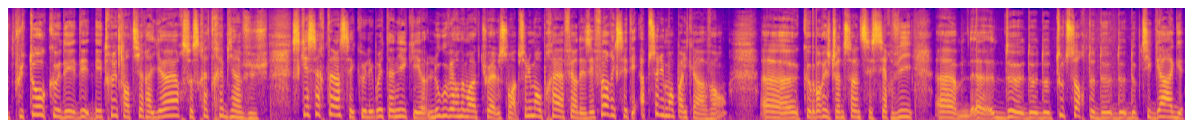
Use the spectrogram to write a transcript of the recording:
plutôt que des, des, des trucs en tirailleurs, ce serait très bien vu. Ce qui est certain, c'est que les Britanniques et le gouvernement actuel sont absolument prêts à faire des efforts et que c'était absolument pas le cas avant. Euh, que Boris Johnson s'est servi euh, de, de, de, toutes sortes de, de, de petits gags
